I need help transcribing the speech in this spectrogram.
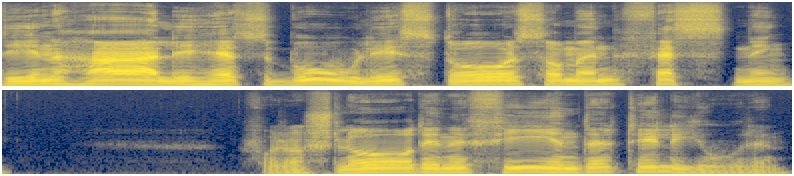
Din herlighetsbolig står som en festning for å slå dine fiender til jorden.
